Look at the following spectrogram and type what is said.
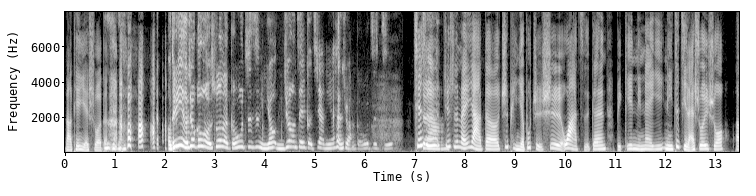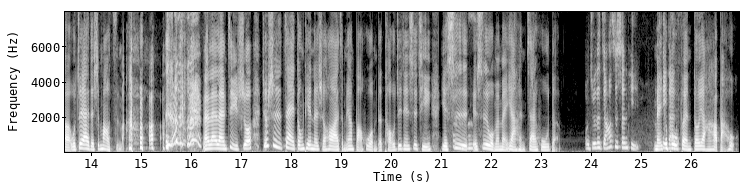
老天爷说的。老天爷就跟我说了，格物致知，你用你就用这个，既然你也很喜欢格物致知，其实，啊、其实美雅的织品也不只是袜子跟比基尼内衣。你自己来说一说。呃，我最爱的是帽子嘛。来来来，自己说，就是在冬天的时候啊，怎么样保护我们的头这件事情，也是也是我们美雅很在乎的。我觉得只要是身体每一个部分都要好好保护。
